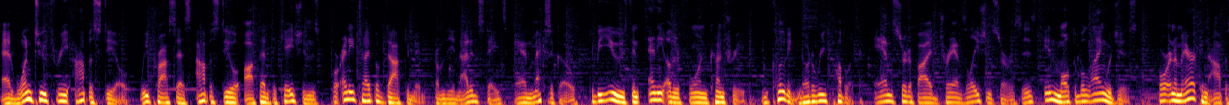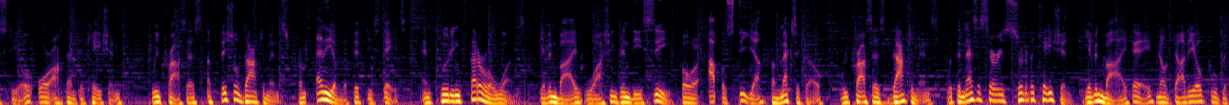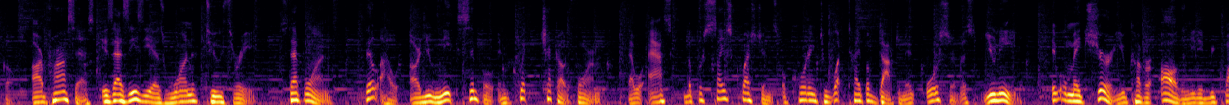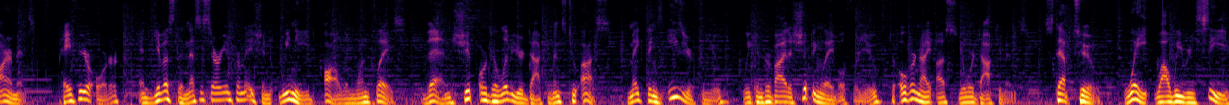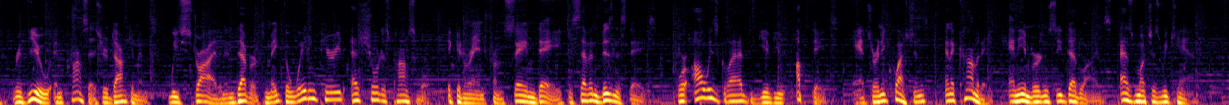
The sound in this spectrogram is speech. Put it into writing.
At 123 Apostille, we process apostille authentications for any type of document from the United States and Mexico to be used in any other foreign country, including Notary Public and certified translation services in multiple languages. For an American apostille or authentication, we process official documents from any of the 50 states, including federal ones given by Washington, D.C. For apostilla from Mexico, we process documents with the necessary certification given by a notario publico. Our process is as easy as one, two, three. Step 1. Fill out our unique, simple, and quick checkout form that will ask the precise questions according to what type of document or service you need. It will make sure you cover all the needed requirements, pay for your order, and give us the necessary information we need all in one place. Then ship or deliver your documents to us. To make things easier for you, we can provide a shipping label for you to overnight us your documents. Step 2. Wait while we receive, review, and process your documents. We strive and endeavor to make the waiting period as short as possible. It can range from same day to seven business days. We're always glad to give you updates, answer any questions, and accommodate any emergency deadlines as much as we can.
